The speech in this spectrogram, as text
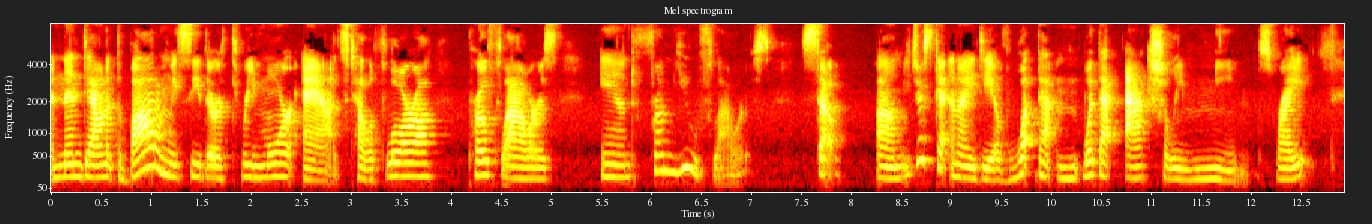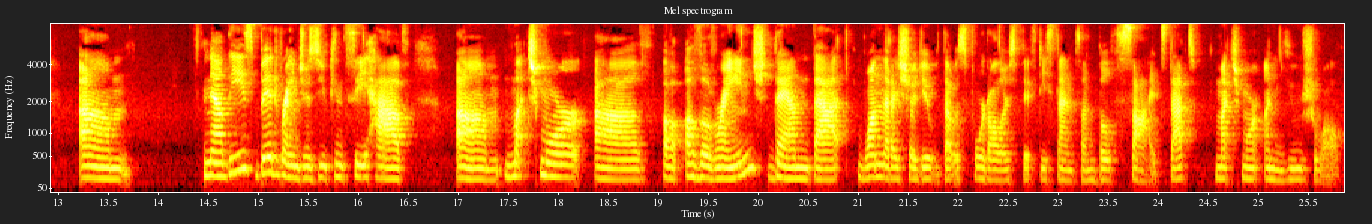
And then down at the bottom, we see there are three more ads Teleflora, Pro Flowers, and From You Flowers. So um, you just get an idea of what that what that actually means, right? Um, now these bid ranges you can see have um, much more of, of a range than that one that I showed you that was $4.50 on both sides. That's much more unusual.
